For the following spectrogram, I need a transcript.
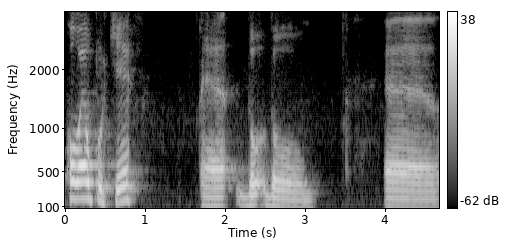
qual é o porquê é, do, do, é,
